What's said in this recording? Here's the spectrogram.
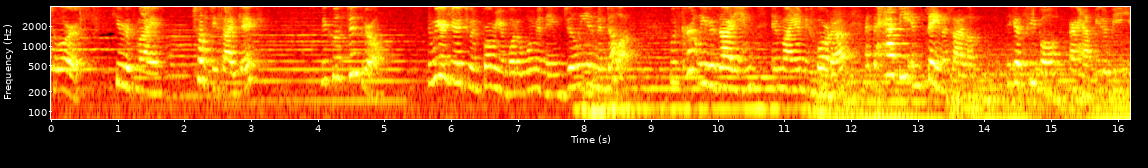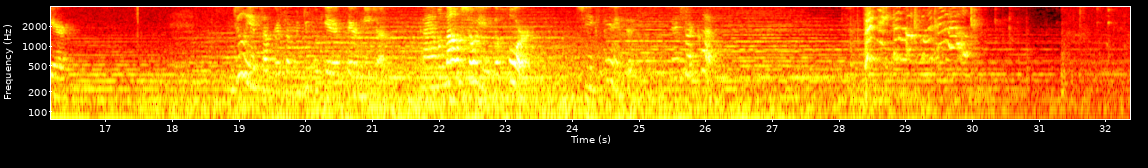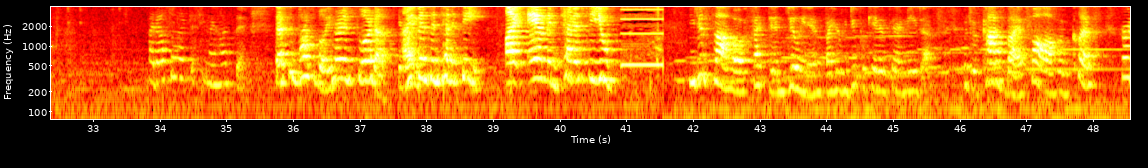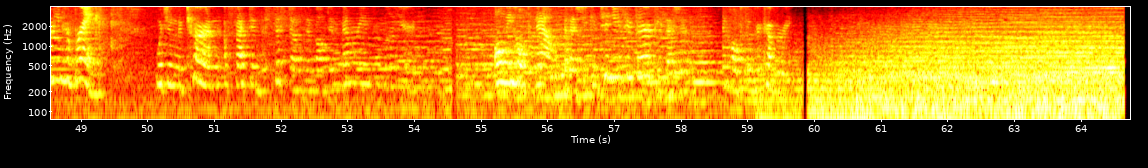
Dolores, here with my trusty sidekick, Nicholas Tisgirl. And we are here to inform you about a woman named Jillian Mandela, who is currently residing in Miami, Florida at the Happy Insane Asylum, because people are happy to be here. Jillian suffers from reduplicated paramnesia, and I will now show you the horror she experiences also like to see my husband. That's impossible. You're in Florida. Your I'm- husband's in Tennessee. I am in Tennessee, you. You just saw how affected Jillian is by her reduplicated paramnesia, which was caused by a fall off of a cliff, hurting her brain, which in return affected the systems involved in memory and familiarity. Only hope now is that she continues her therapy sessions in hopes of recovery.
